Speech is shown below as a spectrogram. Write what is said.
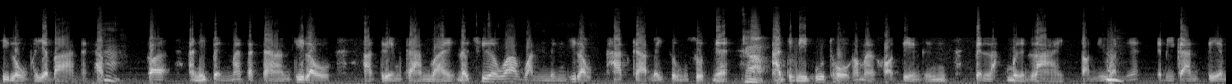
ที่โรงพยาบาลนะครับค่ะ ก็อันนี้เป็นมาตรการที่เราอาเตรียมการไว้ แล้วเชื่อว่าวันหนึ่งที่เราคาดการณ์ไว้สูงสุดเนี่ยครับอาจจะมีผู้โทรเข้ามาขอเตียงถึงเป็นหลักหมื่นราย ตอนนี้อืมวันเนี้ยจะมีการเตรียม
